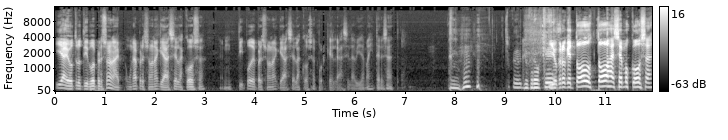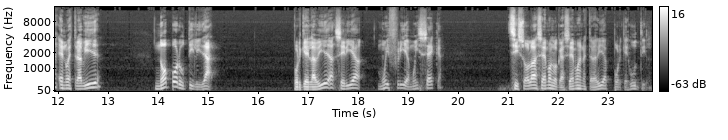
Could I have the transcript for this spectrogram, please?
Y hay otro tipo de persona, hay una persona que hace las cosas, un tipo de persona que hace las cosas porque le hace la vida más interesante. Yo, yo creo que. Y yo creo que todos, todos hacemos cosas en nuestra vida no por utilidad. Porque la vida sería muy fría, muy seca, si solo hacemos lo que hacemos en nuestra vida porque es útil.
